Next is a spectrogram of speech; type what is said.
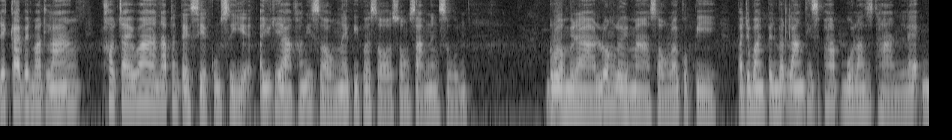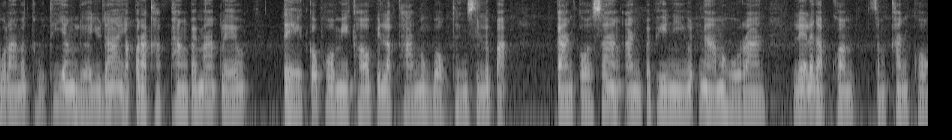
ได้กลายเป็นวัดล้าง เข้าใจว่านับตั้งแต่เสียกรุงศรีอยุธยาครั้งที่สองในปีพศ 2310 รวมเวลาล่วงเลยมา 200 กว่าปี ปัจจุบันเป็นวัดล้างที่สภาพโบราณสถาน และโบราณวัตถุที่ยังเหลืออยู่ได้ปรักหักพังไปมากแล้ว แต่ก็พอมีเขาเป็นหลักฐานบ่งบอกถึงศิลปะ การก่อสร้างอันประเพณีงดงามมโหฬารและระดับความสำคัญของ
